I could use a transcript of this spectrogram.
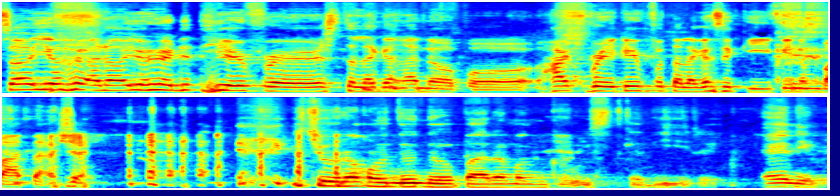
So you heard, ano, you heard it here first. Talagang ano po, heartbreaker po talaga si Kifi nung bata siya. Itsura ko noon, no, para mang-ghost kadiri. Anyway.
